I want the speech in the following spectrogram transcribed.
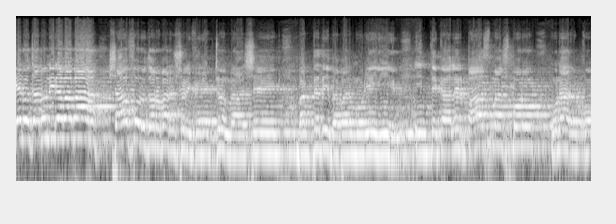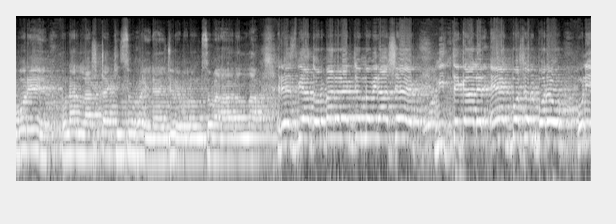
কেন জানো নিরা বাবা? শাহপুর দরবার শরীফের একজন আশেখ বাগদাদি বাবার মরিদ, ইন্তেকালের পাঁচ মাস পর ওনার কবরে ওনার লাশটা কিছু হয় নাই জুড়ে বলুন সুবাহান আল্লাহ রেজবিয়া দরবারের একজন নবীর আশেখ মৃত্যুকালের এক বছর পরেও উনি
